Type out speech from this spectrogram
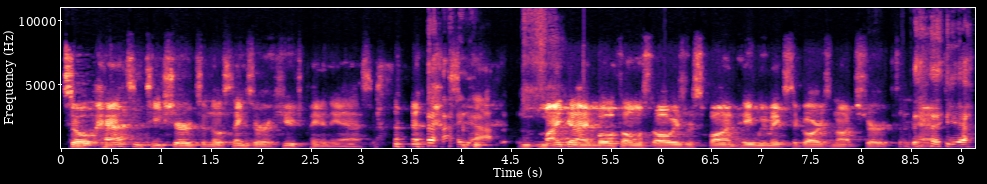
So hats and t-shirts and those things are a huge pain in the ass. yeah. Mike and I both almost always respond, "Hey, we make cigars, not shirts and hats." yeah.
